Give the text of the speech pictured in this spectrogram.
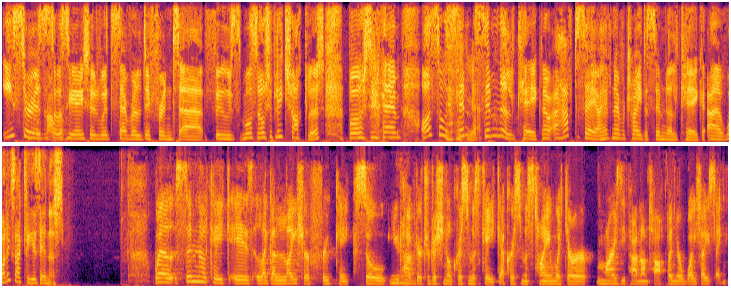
Easter No is problem. associated with several different uh, foods, most notably chocolate, but um, also sim- Yeah. simnel cake. Now, I have to say, I have never tried a simnel cake. Uh, what exactly is in it? Well, simnel cake is like a lighter fruit cake. So you'd have your traditional Christmas cake at Christmas time with your marzipan on top and your white icing.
